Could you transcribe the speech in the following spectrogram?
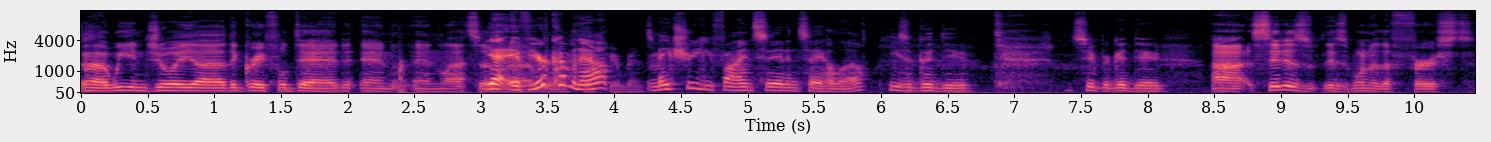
Uh, we enjoy uh, the Grateful Dead and and lots of Yeah, if uh, you're coming out, bands. make sure you find Sid and say hello. He's a good dude. Super good dude. Uh, Sid is is one of the first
